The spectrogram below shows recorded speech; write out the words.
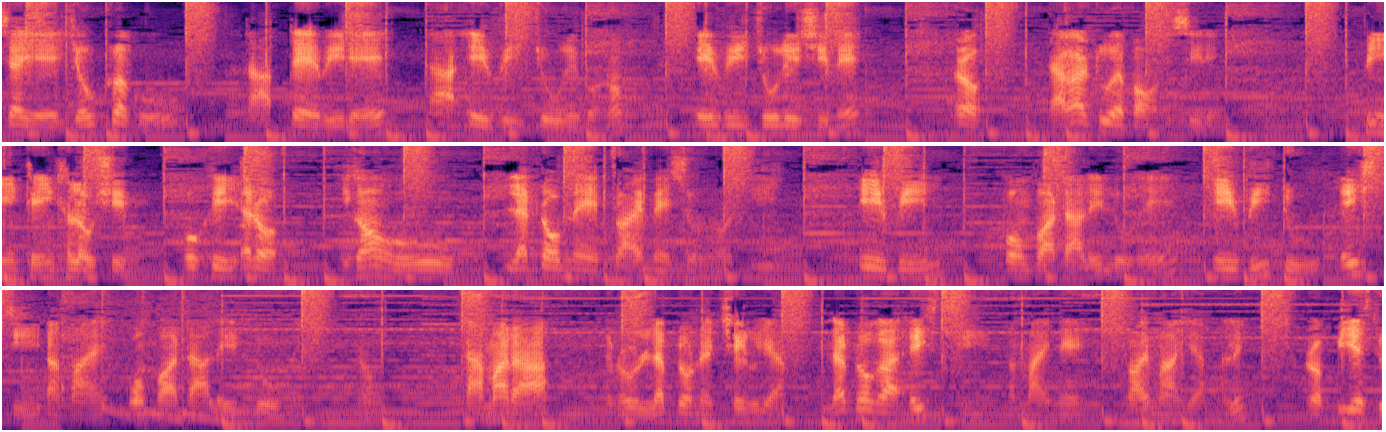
set ရဲ့ရုပ်ထွက်ကိုဒါတည်ပြီးတယ်ဒါ AV ကျိုးလေးပေါ့နော် AV ကျိုးလေးရှိမယ်အဲ့တော့ဒါကသူ့ရဲ့ပေါင်စီးတယ်ပြီးရင် game ခလုတ်ရှိမယ် okay အဲ့တော့ဒီကောင်ကို laptop နဲ့ drive မယ်ဆိုတော့ဒီ AV converter လေးလိုတယ် AV to HDMI converter လေးလိုမယ်နော် ဒါမှဒါကျွန်တော်တို့ laptop နဲ့ချိန်လို့ရ laptop က HDMI နဲ့ drive မှာရမှာလေအဲ့တော့ PS2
